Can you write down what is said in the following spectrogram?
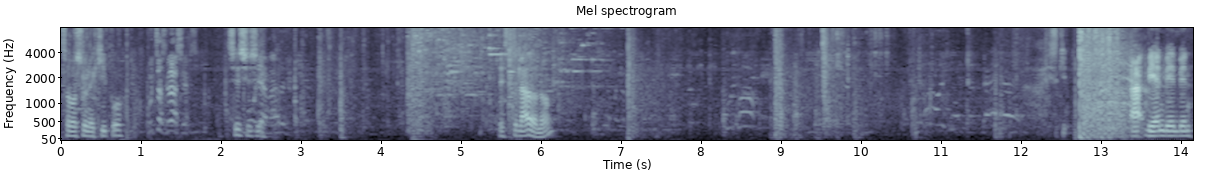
Somos un equipo. Muchas gracias. Sí, sí, sí. De este lado, ¿no? Ay, es que- Ah, bien, bien, bien.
